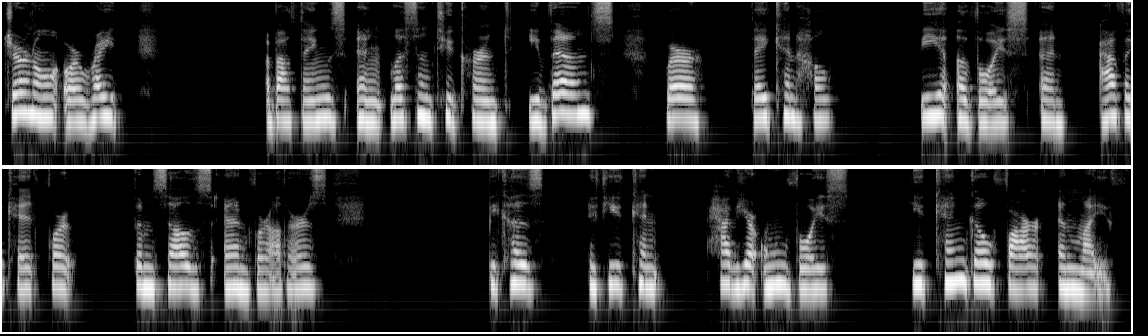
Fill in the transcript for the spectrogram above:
journal or write about things and listen to current events where they can help be a voice and advocate for themselves and for others. Because if you can have your own voice, you can go far in life.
